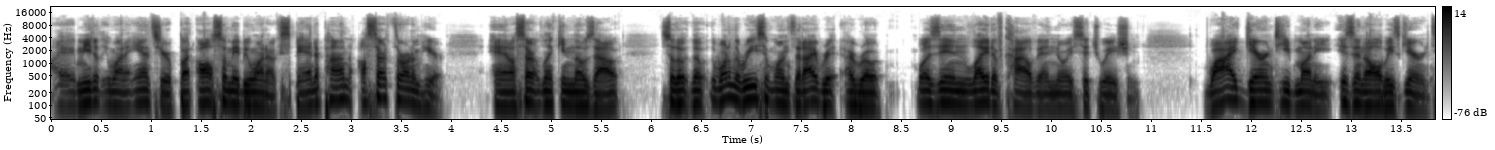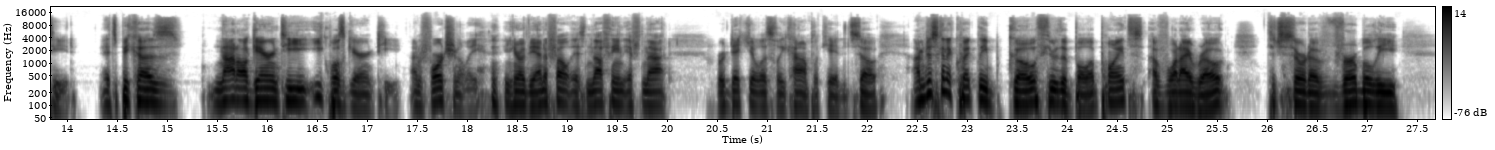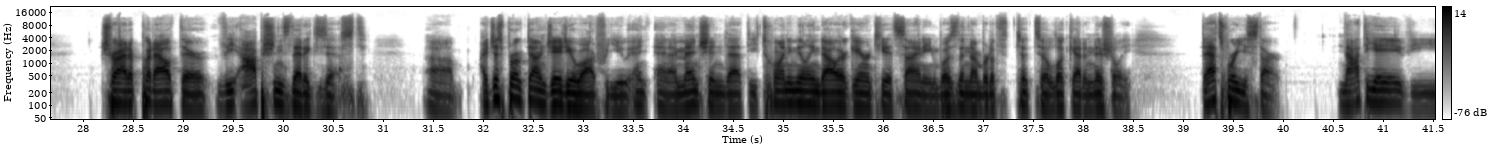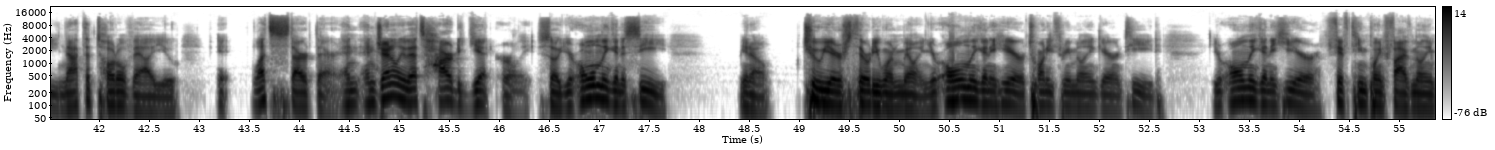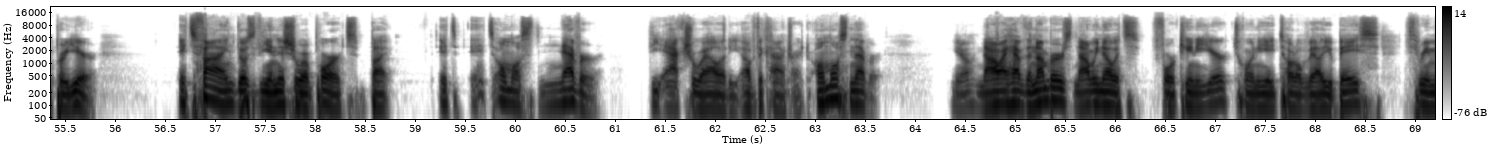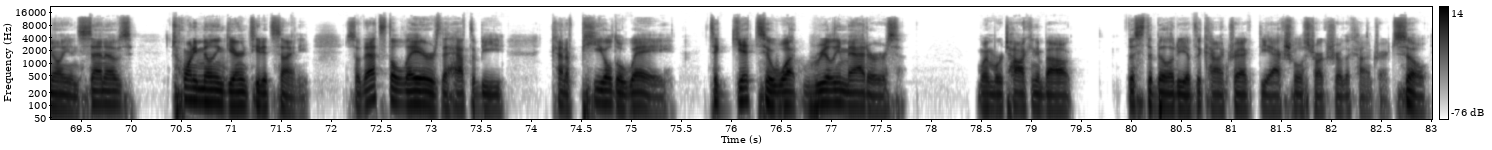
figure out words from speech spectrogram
I immediately want to answer, but also maybe want to expand upon, I'll start throwing them here, and I'll start linking those out. So the, the one of the recent ones that I I wrote was in light of Kyle Van Noy's situation. Why guaranteed money isn't always guaranteed? It's because not all guarantee equals guarantee. Unfortunately, you know the NFL is nothing if not ridiculously complicated. So I'm just going to quickly go through the bullet points of what I wrote to sort of verbally try to put out there the options that exist. Uh, I just broke down JJ Watt for you, and, and I mentioned that the $20 million guaranteed at signing was the number to, to, to look at initially. That's where you start, not the AAV, not the total value. It, let's start there. And, and generally, that's hard to get early. So you're only going to see, you know, two years, 31 million. You're only going to hear 23 million guaranteed. You're only going to hear 15.5 million per year it's fine. Those are the initial reports, but it's it's almost never the actuality of the contract. Almost never. You know, now I have the numbers. Now we know it's 14 a year, 28 total value base, 3 million incentives, 20 million guaranteed at signing. So that's the layers that have to be kind of peeled away to get to what really matters when we're talking about the stability of the contract, the actual structure of the contract. So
